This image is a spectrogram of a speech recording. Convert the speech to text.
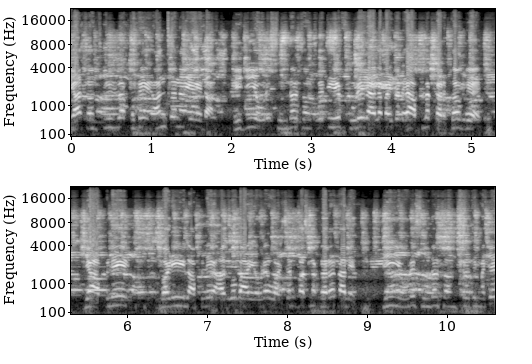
या संस्कृतीला कुठे अंत नाही यायला. ही जी एवढी सुंदर संस्कृती हे पुढे जायला पाहिजे आपण आपलं कर्तव्य आहे. जे आपले वडील आपले आजोबा एवढ्या वर्षांपासून करत आले ती एवढी सुंदर संस्कृती म्हणजे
